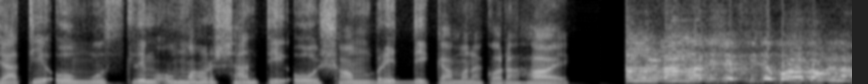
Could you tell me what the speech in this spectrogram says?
জাতি ও মুসলিম উম্মাহর শান্তি ও সমৃদ্ধি কামনা করা হয়। বাংলাদেশে খুঁজে পাওয়া যাবে না।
